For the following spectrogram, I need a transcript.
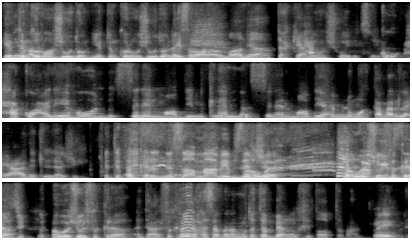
هي بتنكر. وجودهم هي بتنكر وجودهم ليصلوا على ألمانيا بتحكي عليهم شوي بتصير حكوا حكوا عليهم بالسنة الماضية مثل هلأ السنة الماضية عملوا مؤتمر لإعادة اللاجئين أنت فكر النظام ما عم ما يبذل هو هو شو الفكرة؟ هو شو الفكرة؟ أنت على فكرة على حسب أنا متتبع للخطاب تبعا إيه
